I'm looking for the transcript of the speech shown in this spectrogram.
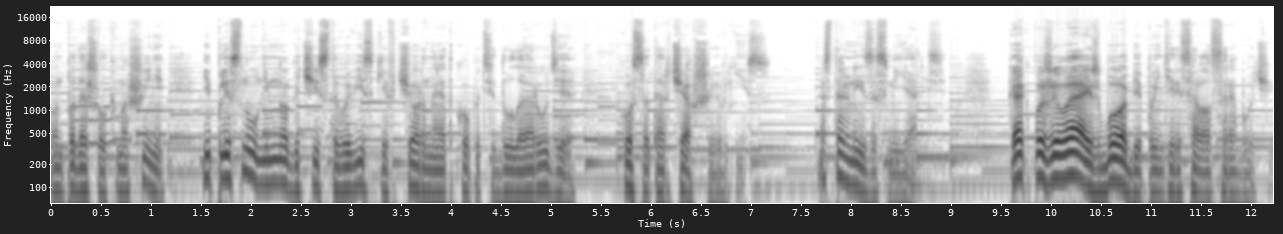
Он подошел к машине и плеснул немного чистого виски в черное от копоти дуло орудия, косо торчавшие вниз. Остальные засмеялись. «Как поживаешь, Бобби?» — поинтересовался рабочий.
